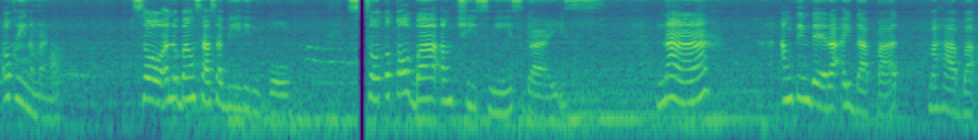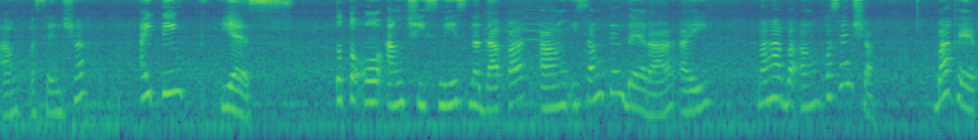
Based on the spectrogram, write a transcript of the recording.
okay naman. So, ano bang sasabihin ko? So, totoo ba ang chismis, guys, na ang tindera ay dapat mahaba ang pasensya? I think, yes. Totoo ang chismis na dapat ang isang tindera ay mahaba ang pasensya. Bakit?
